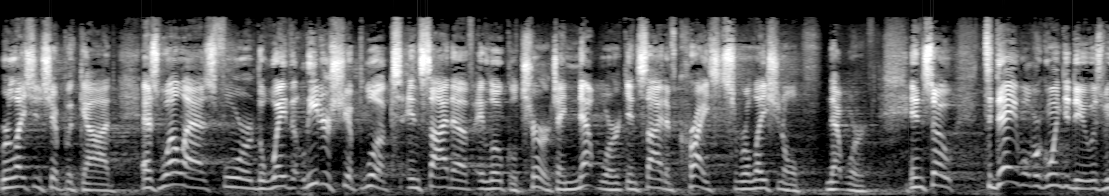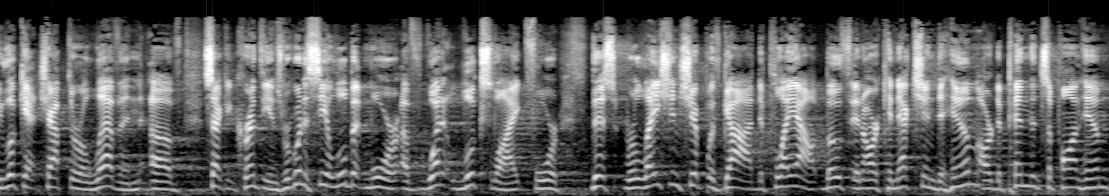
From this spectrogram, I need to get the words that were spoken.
relationship with God, as well as for the way that leadership looks inside of a local church, a network inside of Christ's relational network. And so today, what we're going to do is we look at chapter 11 of Second Corinthians. We're going to see a little bit more of what it looks like for this relationship with God to play out both in our connection to Him, our dependence upon Him,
